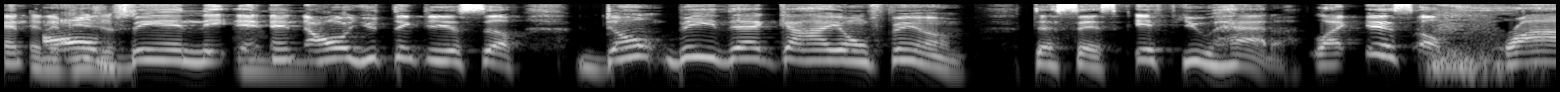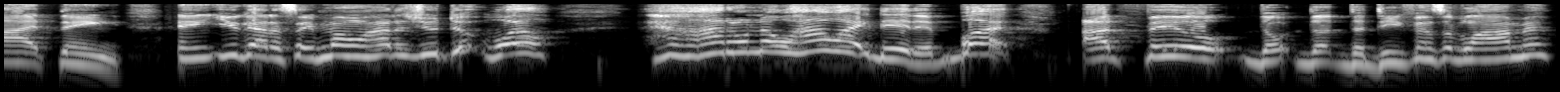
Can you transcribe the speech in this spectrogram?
And, and all just, being the, mm-hmm. and, and all you think to yourself, don't be that guy on film that says if you had a like it's a pride thing and you got to say mo how did you do well i don't know how i did it but I feel the, the, the defensive lineman,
